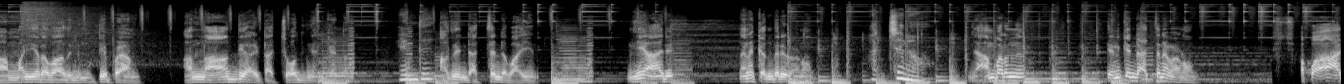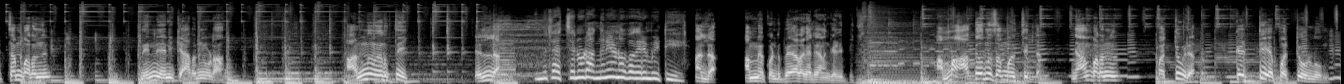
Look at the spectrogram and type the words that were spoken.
ആ മണിയറ വാതിൽ മുട്ടിയപ്പോഴാണ് അന്ന് ആദ്യമായിട്ട് ആ ചോദ്യം ഞാൻ കേട്ടത്. എന്ത്? അത് എന്റെ അച്ഛന്റെ വായിൽ. നീ ആര്? നിനക്ക് എന്തൊരു വേണോ? അച്ഛനോ? ഞാൻ പറഞ്ഞു. എനിക്ക് എന്റെ അച്ഛനെ വേണോ? അപ്പൊ ആ അച്ഛൻ പറഞ്ഞു നിന്നെ എനിക്ക് അറിഞ്ഞൂടാ. അന്ന് നിർത്തി എല്ലാം. എന്നിട്ട് അച്ഛനോട് അങ്ങനെയാണോ പകരം വീട്ടിയെ? അല്ല അമ്മയെ കൊണ്ട് വേറെ കല്യാണം കഴിപ്പിച്ചു അമ്മ ആദ്യമൊന്നും സമ്മതിച്ചില്ല. ഞാൻ പറഞ്ഞു പറ്റൂല. കെട്ടിയേ പറ്റുള്ളൂ. എന്ന്.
